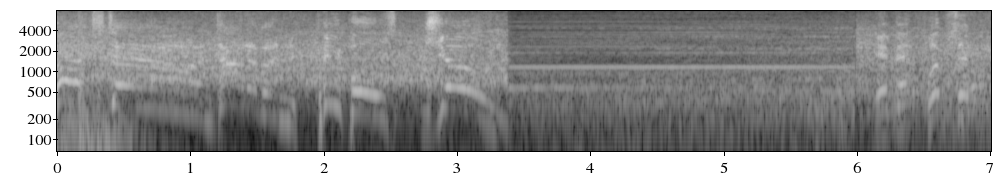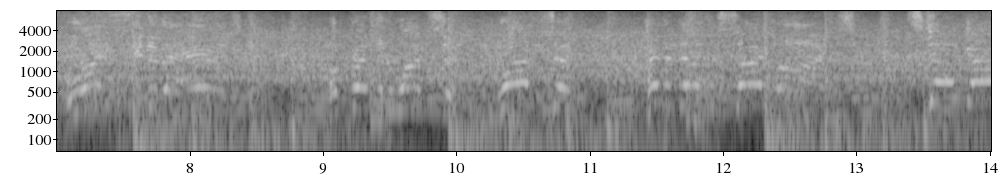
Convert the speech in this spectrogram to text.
Touchdown. Donovan Peoples Jones. And then flips it right into the hands of Brandon Watson. Watson headed down the sidelines. Still going.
